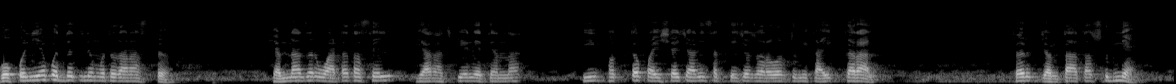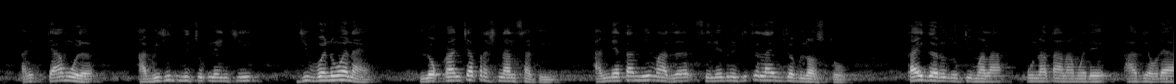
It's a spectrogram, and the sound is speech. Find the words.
गोपनीय पद्धतीनं मतदान असतं. ह्यांना जर वाटत असेल या राजकीय नेत्यांना की फक्त पैशाच्या आणि सत्तेच्या जोरावर तुम्ही काही कराल तर जनता आता शून्य आहे. आणि त्यामुळं अभिजित विचुकलेंची जी वणवण आहे लोकांच्या प्रश्नांसाठी अन्यथा मी माझं सेलिब्रिटीचं लाईफ जगलो असतो. काय गरज होती मला उन्हातानामध्ये आज एवढ्या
